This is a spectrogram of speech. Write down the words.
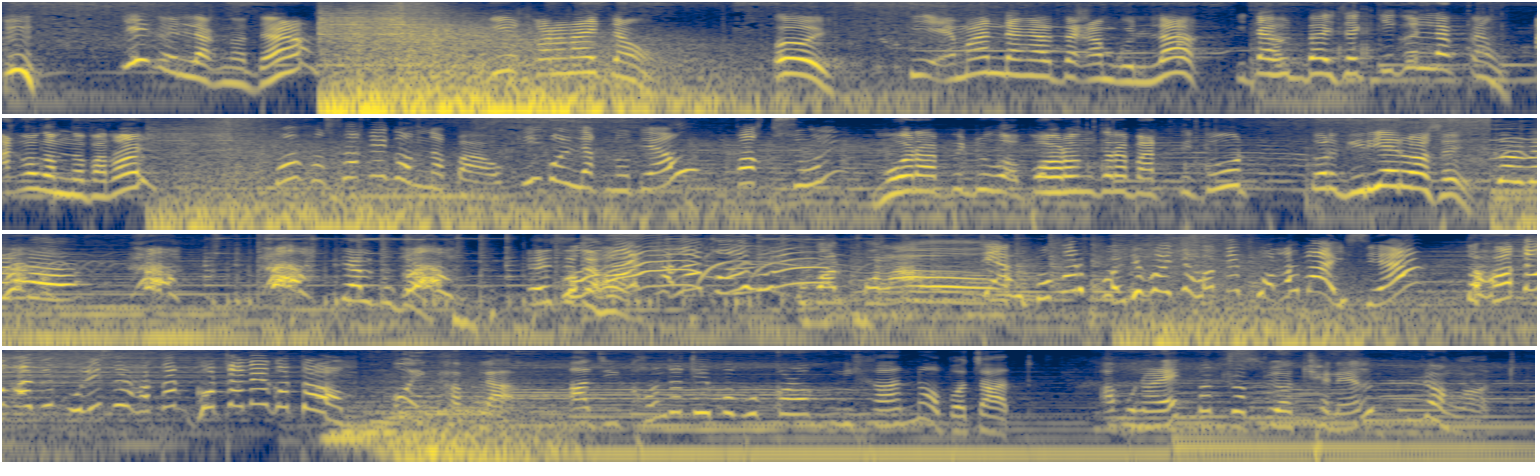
কি কৰিলাক ন তেওঁ কি কৰা নাই তেওঁ ঐ সি ইমান ডাঙৰ এটা কাম কৰিলাক ইটা সুধবা আহিছে কি কৰিলাক তেওঁ আকৌ গম নাপাতই মই সঁচাকে গম নাপাওঁ কি কৰিলাকনো তেওঁ কওকচোন মোৰ আপিটোক অপহৰণ কৰা পাতপিটোত তোৰ গিৰিয়াৰো আছে তেওঁলোকৰ ভয়তে হৈ তহঁতে পলাব আহিছে আ? তহঁতক আজি পুলিচৰ হাতত গতমে গতম ঐ খাপলা আজি খণ্ডটি উপভোগ কৰক নিশা ন বজাত আপোনাৰ একমাত্ৰ প্ৰিয় চেনেল ৰঙত।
